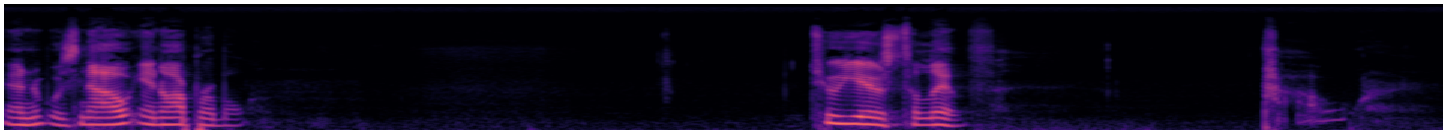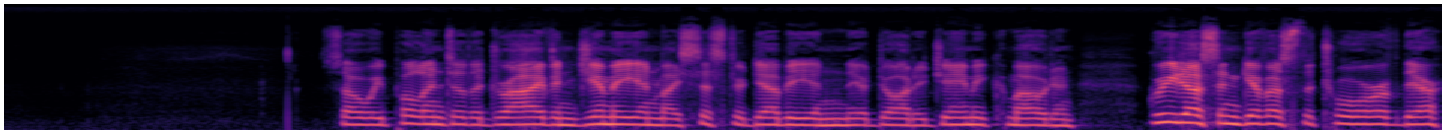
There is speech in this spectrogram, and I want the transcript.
and was now inoperable. Two years to live. Pow. So we pull into the drive, and Jimmy and my sister Debbie and their daughter Jamie come out and greet us and give us the tour of their,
